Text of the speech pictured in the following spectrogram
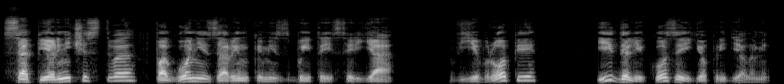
соперничество в погоне за рынками сбыта и сырья в Европе и далеко за ее пределами.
